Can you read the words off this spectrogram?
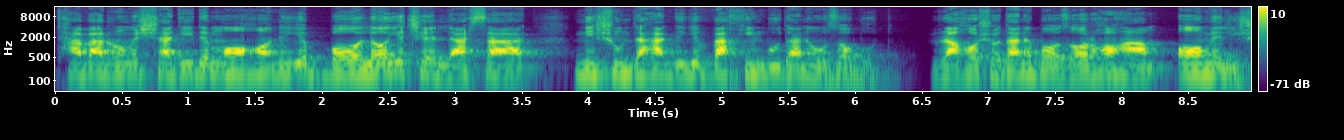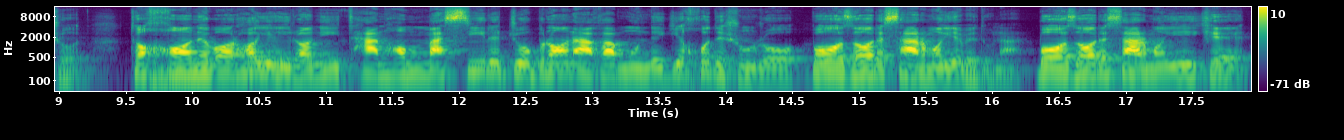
تورم شدید ماهانه بالای 40 درصد نشون دهنده وخیم بودن اوضاع بود. رها شدن بازارها هم عاملی شد. تا خانوارهای ایرانی تنها مسیر جبران عقب موندگی خودشون رو بازار سرمایه بدونن بازار سرمایه‌ای که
